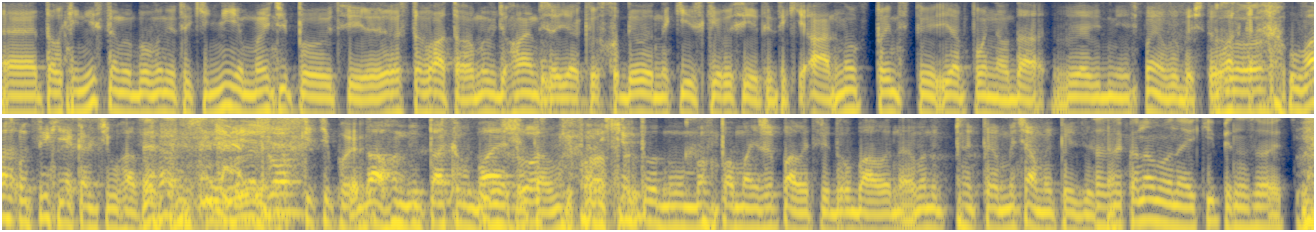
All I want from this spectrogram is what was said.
е, толкіністами, бо вони такі, ні, ми, типу, ці реставратори, ми вдягаємося, як ходили на Київській Русі. Ти такі, а, ну, в принципі, я поняв, да, я відмінність поняв, вибачте. У вас, Зло. у вас у цих є кольчуга. Це- це- І Вони жорсткі, типу. Да, вони так рубаються, там, Жорсткі просто. яким тут ну, по майже палець відрубали. Вони прям мечами Та пиздяться. зекономив на екіпі називається.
